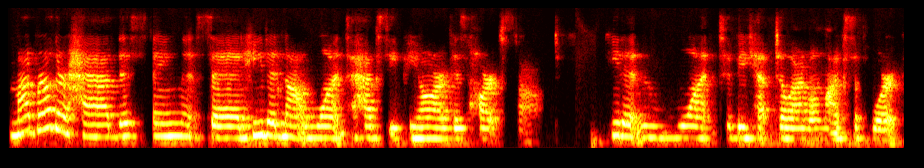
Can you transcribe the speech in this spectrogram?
my brother had this thing that said he did not want to have CPR if his heart stopped. He didn't want to be kept alive on life support.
